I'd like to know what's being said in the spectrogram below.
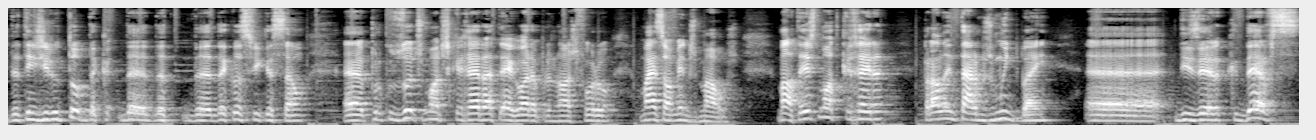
de atingir o topo da, da, da, da classificação, uh, porque os outros modos de carreira até agora para nós foram mais ou menos maus. Malta, este modo de carreira, para estarmos muito bem, uh, dizer que deve-se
